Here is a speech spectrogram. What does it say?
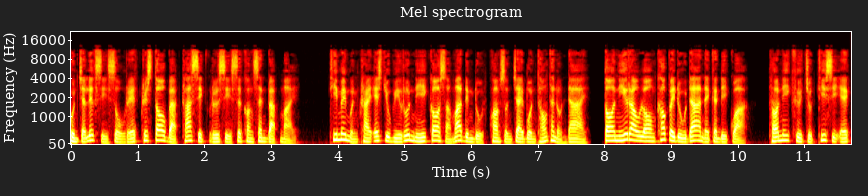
คุณจะเลือกสีโซเรสคริสตัลแบบคลาสสิกหรือสีเซอร์คอนเซนแบบใหม่ ที่ไม่เหมือนใคร SUV รุ่นนี้ก็สามารถดึงดูดความสนใจบนท้องถนนได้ ตอนนี้เราลองเข้าไปดูด้านในกันดีกว่า เพราะนี่คือจุดที่ CX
